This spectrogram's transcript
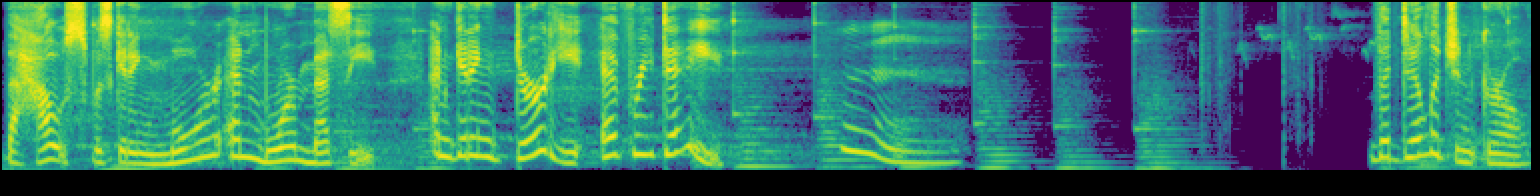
The house was getting more and more messy and getting dirty every day. Hmm. The diligent girl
